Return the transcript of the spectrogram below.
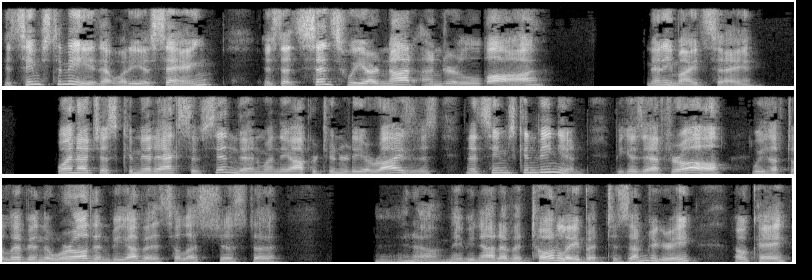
It seems to me that what he is saying is that since we are not under law, many might say, why not just commit acts of sin then when the opportunity arises and it seems convenient? Because after all, we have to live in the world and be of it, so let's just, uh, you know, maybe not of it totally, but to some degree, okay.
